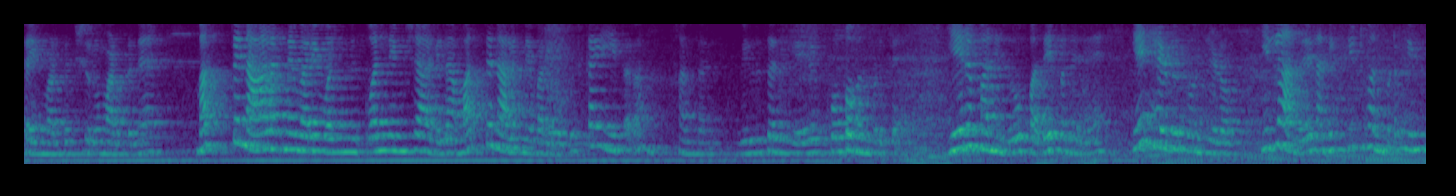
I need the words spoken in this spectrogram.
ಸೈನ್ ಮಾಡೋದಕ್ಕೆ ಶುರು ಮಾಡ್ತಾನೆ. ಮತ್ತೆ ನಾಲ್ಕನೇ ಬಾರಿ ಒಂದು ಒಂದು ನಿಮಿಷ ಆಗಿಲ್ಲ, ಮತ್ತೆ ನಾಲ್ಕನೇ ಬಾರಿ ಹೋಗ್ಬಿಟ್ಟು ಕೈ ಈ ಥರ ಅಂತಾನೆ ವಿಲ್ಸನ್ಗೆ ಕೋಪ ಬಂದ್ಬಿಡುತ್ತೆ. ಏನಪ್ಪ ನಿಂದು? ಪದೇ ಪದೇನೆ ಏನು ಹೇಳಬೇಕು ಅಂತ ಹೇಳೋ? ಇಲ್ಲ ಅಂದರೆ ನನಗೆ ಸಿಟ್ಟು ಬಂದ್ಬಿಟ್ರೆ ನೀನು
